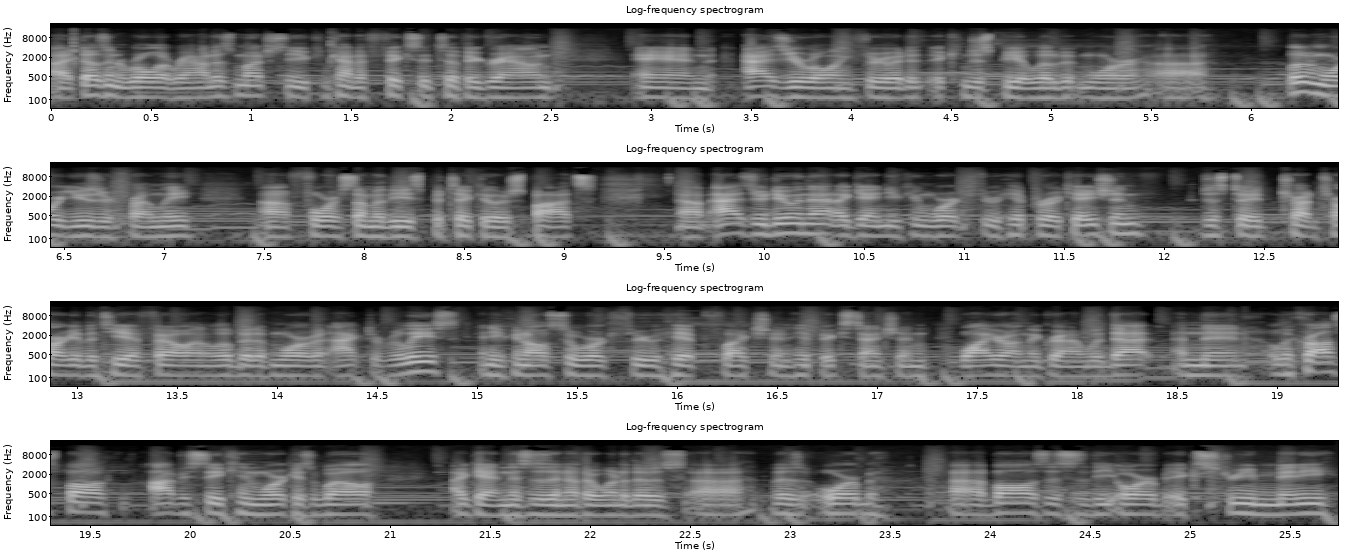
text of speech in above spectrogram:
uh, it doesn't roll around as much so you can kind of fix it to the ground and as you're rolling through it, it, can just be a little bit more, uh, a little more user-friendly uh, for some of these particular spots. Um, as you're doing that, again, you can work through hip rotation just to try to target the TFL and a little bit of more of an active release. And you can also work through hip flexion, hip extension while you're on the ground with that. And then a lacrosse ball obviously can work as well. Again, this is another one of those, uh, those orb uh, balls. This is the Orb Extreme Mini.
